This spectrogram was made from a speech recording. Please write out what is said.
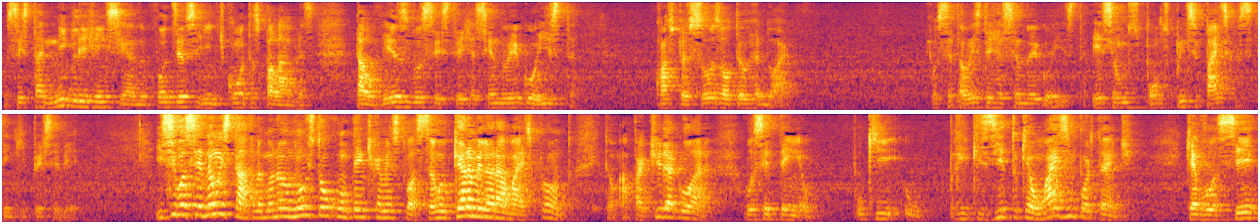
você está negligenciando. Vou dizer o seguinte, com outras palavras, talvez você esteja sendo egoísta com as pessoas ao teu redor. Você talvez esteja sendo egoísta. Esse é um dos pontos principais que você tem que perceber. E se você não está falando, não, eu não estou contente com a minha situação, eu quero melhorar mais, pronto. Então, a partir de agora, você tem o, o que o requisito que é o mais importante, que é você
